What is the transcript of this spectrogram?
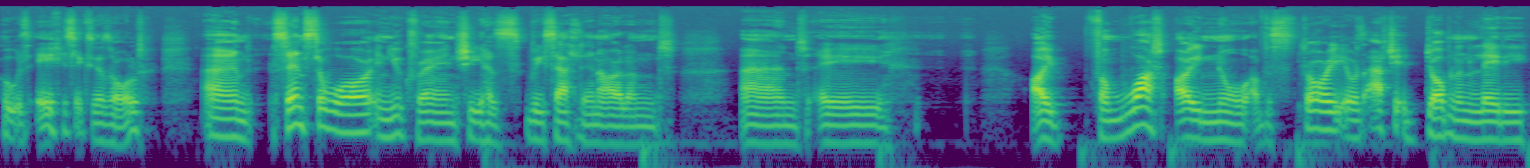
who was 86 years old and since the war in Ukraine, she has resettled in Ireland, and a I from what I know of the story, it was actually a Dublin lady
